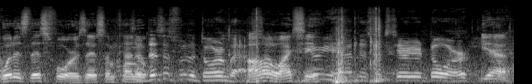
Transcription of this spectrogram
What is this for? Is there some kind So of? So this is for the door latch. Oh, so I see. Here you have this exterior door, yeah.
